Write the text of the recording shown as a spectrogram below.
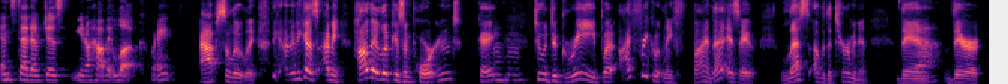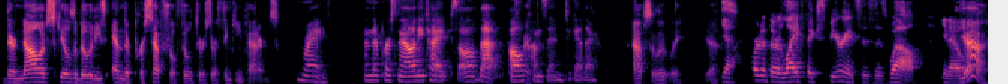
instead of just, you know, how they look, right? Absolutely, because I mean, how they look is important. Okay. hmm to a degree, but I frequently find that is a less of a determinant than Yeah. their their knowledge, skills, abilities, and their perceptual filters, their thinking patterns. Right. And their personality types, all of that all right. comes in together. Absolutely. Yes. yeah, part of their life experiences as well. You know, Yeah.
